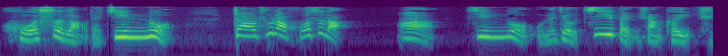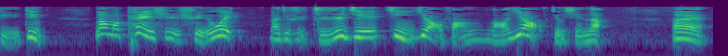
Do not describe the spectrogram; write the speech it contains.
火四老的经络，找出了火四老啊经络，我们就基本上可以确定。那么配是穴位，那就是直接进药房拿药就行了。哎，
